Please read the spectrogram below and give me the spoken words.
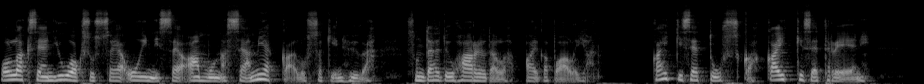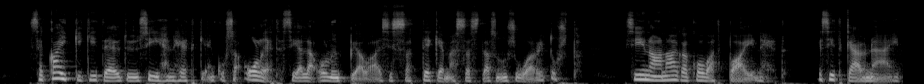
Ollakseen juoksussa ja uinnissa ja ammunnassa ja miekkailussakin hyvä, sun täytyy harjoitella aika paljon. Kaikki se tuska, kaikki se treeni, se kaikki kiteytyy siihen hetkeen, kun sä olet siellä olympialaisissa tekemässä sitä sun suoritusta. Siinä on aika kovat paineet. Ja sit käy näin.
